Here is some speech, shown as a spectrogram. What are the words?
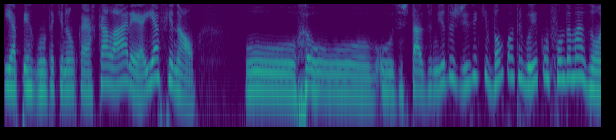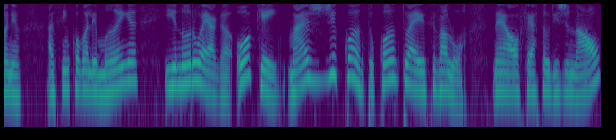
E a pergunta que não quer calar é: e afinal? O, o, os Estados Unidos dizem que vão contribuir com o Fundo Amazônia, assim como Alemanha e Noruega. Ok, mas de quanto? Quanto é esse valor? Né, a oferta original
